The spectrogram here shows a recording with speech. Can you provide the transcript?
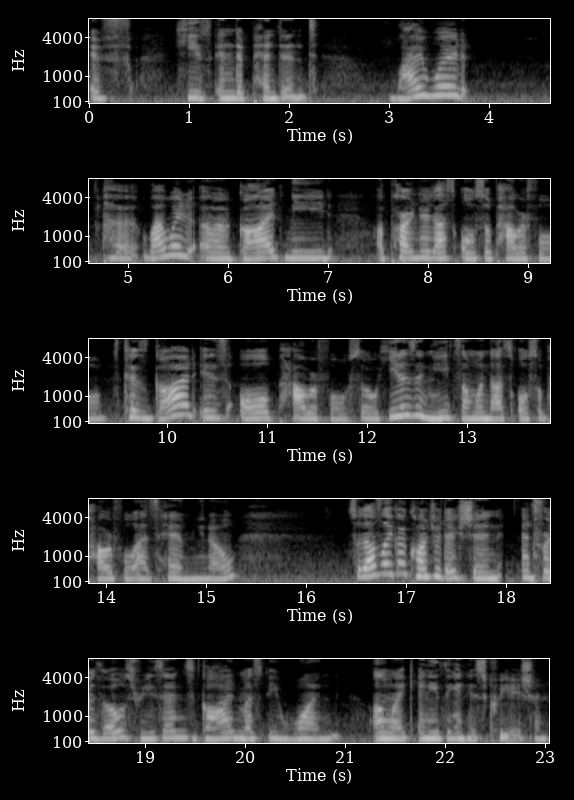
if he's independent? Why would uh, why would uh, God need a partner that's also powerful? Because God is all powerful, so he doesn't need someone that's also powerful as him, you know? So that's like a contradiction, and for those reasons, God must be one, unlike anything in His creation.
